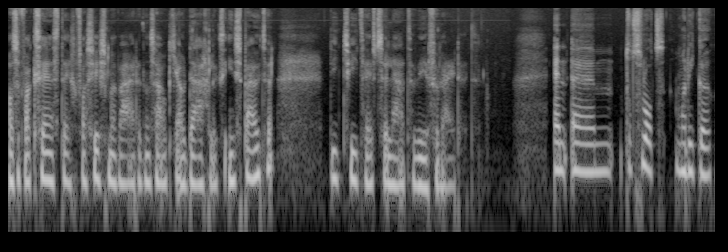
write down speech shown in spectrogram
Als er vaccins tegen fascisme waren, dan zou ik jou dagelijks inspuiten. Die tweet heeft ze later weer verwijderd. En um, tot slot Marieke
